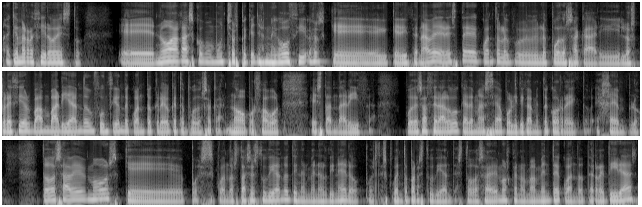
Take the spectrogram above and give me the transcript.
¿A qué me refiero esto? Eh, no hagas como muchos pequeños negocios que, dicen, a ver, este cuánto le, puedo sacar y los precios van variando en función de cuánto creo que te puedo sacar. No, por favor, estandariza. Puedes hacer algo que además sea políticamente correcto. Ejemplo, todos sabemos que pues cuando estás estudiando tienes menos dinero, pues descuento para estudiantes. Todos sabemos que normalmente cuando te retiras,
